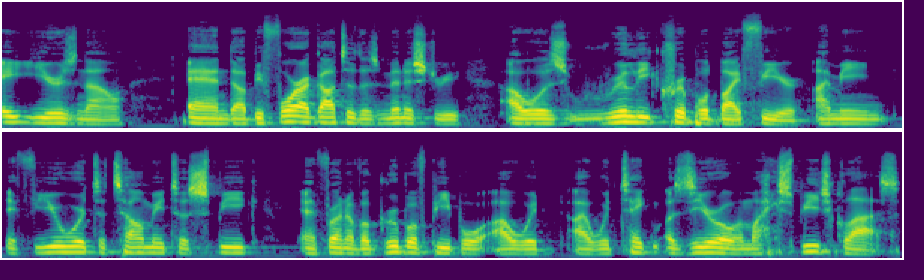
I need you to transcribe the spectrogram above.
eight years now. And uh, before I got to this ministry, I was really crippled by fear. I mean, if you were to tell me to speak in front of a group of people, I would, I would take a zero in my speech class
